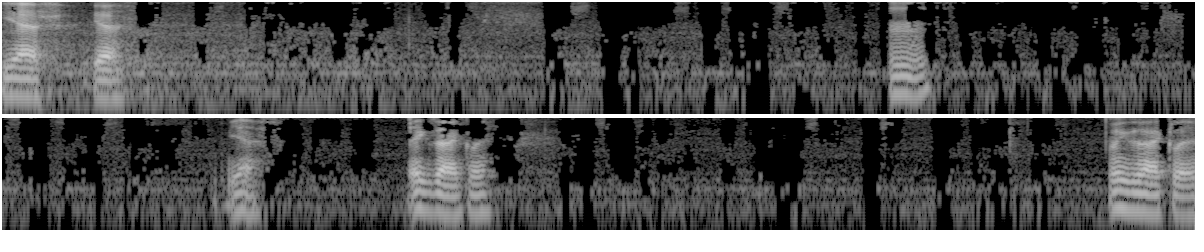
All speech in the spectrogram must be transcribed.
Yes, yes, mm, yes, exactly, exactly.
